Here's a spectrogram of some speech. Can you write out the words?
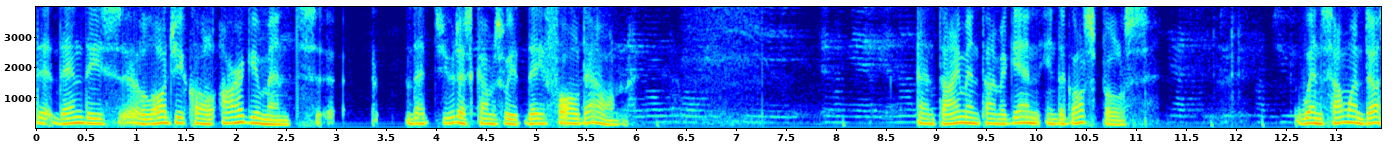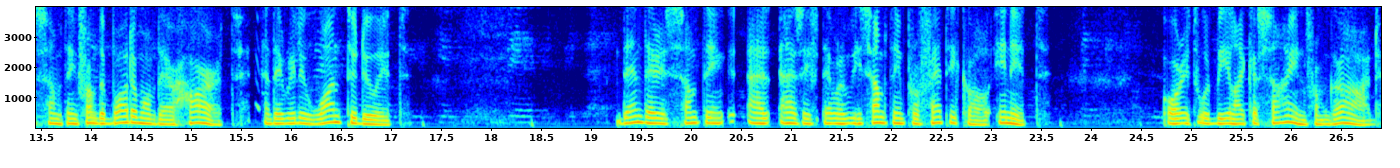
th- then these uh, logical arguments uh, that Judas comes with, they fall down. And time and time again in the Gospels, when someone does something from the bottom of their heart and they really want to do it, then there is something as, as if there would be something prophetical in it, or it would be like a sign from God,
